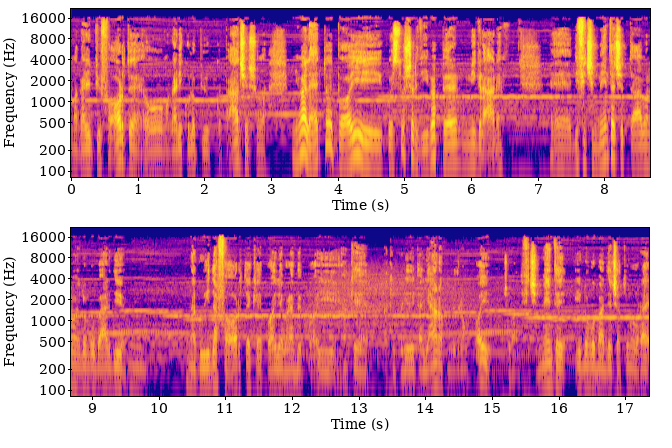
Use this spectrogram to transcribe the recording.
magari il più forte o magari quello più capace, insomma, veniva eletto e poi questo serviva per migrare. Eh, difficilmente accettavano i Longobardi un, una guida forte che poi li avrebbe poi anche, anche il periodo italiano, come vedremo poi, insomma, difficilmente i Longobardi accettano un re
